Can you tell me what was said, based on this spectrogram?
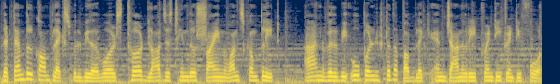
The temple complex will be the world's third largest Hindu shrine once complete and will be opened to the public in January 2024.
